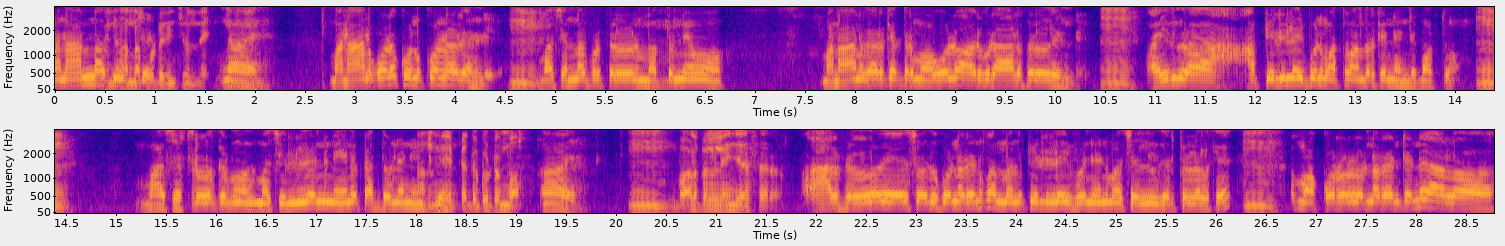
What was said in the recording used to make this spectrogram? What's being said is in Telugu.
మా నాన్న నుంచి ఉంది. మా నాన్న కూడా కొనుక్కున్నాడండి. ఉమ్, మా చిన్నప్పుడు పిల్లలు మొత్తం మేము మా నాన్నగారికి ఇద్దరు మగవాళ్ళు ఆరుగురు ఆడపిల్లలండి. ఉమ్, ఐదుగురు ఆ- పెళ్ళిళ్ళు అయిపోయి మొత్తం అందరికీనండి మొత్తం. మా సిస్టర్లకి మా- చెల్లెలండి నేనే పెద్దోడిని ఇంటికి. పెద్ద కుటుంబం. వాళ్ళ పిల్లలు ఏం చేస్తారు? వాళ్ళ పిల్లలు ఏ చదువుకున్నారండి కొంతమంది పెళ్ళిళ్ళు అయిపోయినాయండి మా చెల్లెలు గారి పిల్లలకి. మా కుర్రోళ్ళు ఉన్నారంటే వాళ్ళు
